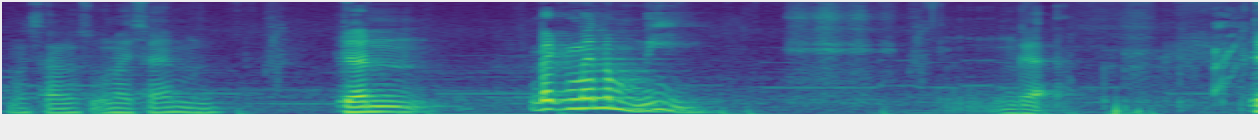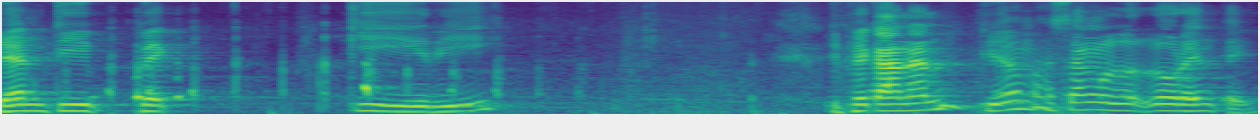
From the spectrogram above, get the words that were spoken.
masang Unai Simon dan McManamy. enggak? Dan di back kiri di back kanan dia masang Lo- Lorente.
